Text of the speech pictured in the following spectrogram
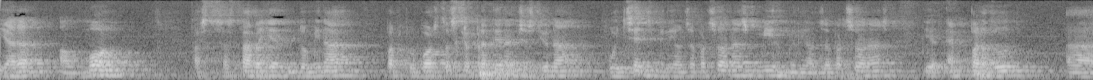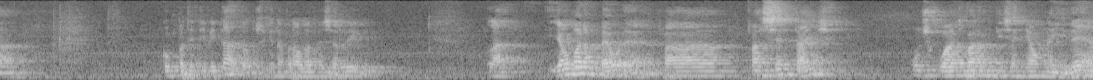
I ara el món s'està veient dominat per propostes que pretenen gestionar 800 milions de persones, 1.000 milions de persones i hem perdut eh, competitivitat, o no sé quina paraula fer servir. La, ja ho vàrem veure, eh? fa, fa 100 anys uns quants van dissenyar una idea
